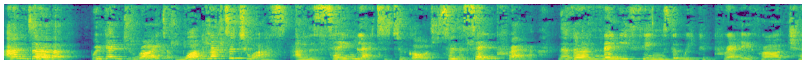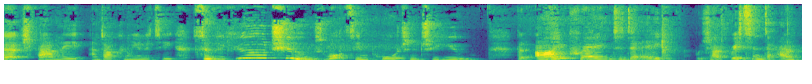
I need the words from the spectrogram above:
And uh, we're going to write one letter to us and the same letter to God. So the same prayer. Now, there are many things that we could pray for our church family and our community. So you choose what's important to you. But I'm praying today, which I've written down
